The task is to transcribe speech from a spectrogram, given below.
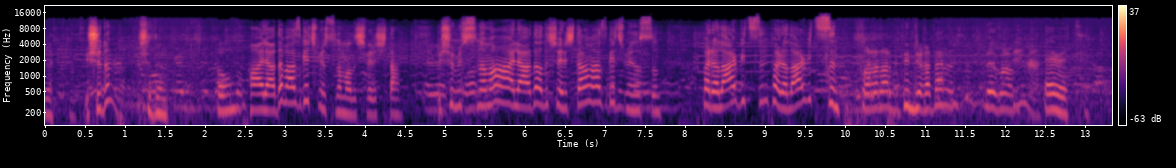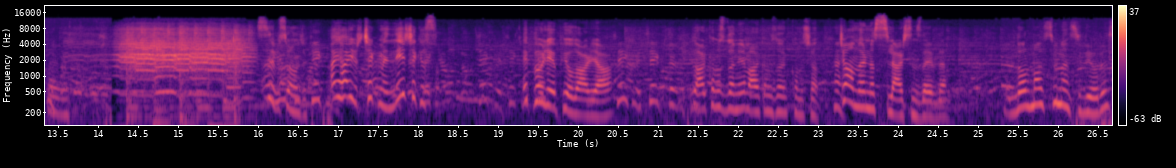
Evet. Üşüdün mü? Üşüdüm. Dondu. Hala da vazgeçmiyorsun ama alışverişten. Üşümüşsün ama hala da alışverişten vazgeçmiyorsun. Paralar bitsin, paralar bitsin. Paralar bitince kadar devam. Değil mi? Evet. Evet. Size bir soru olacak. Ay hayır çekme. Niye çekiyorsun? Hep böyle yapıyorlar ya. Çekme çekme. Biz arkamızı dönelim, arkamızı dönüp konuşalım. Camları nasıl silersiniz evde? Normal suyla siliyoruz.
